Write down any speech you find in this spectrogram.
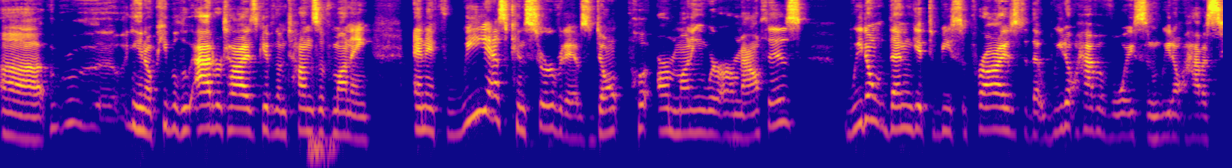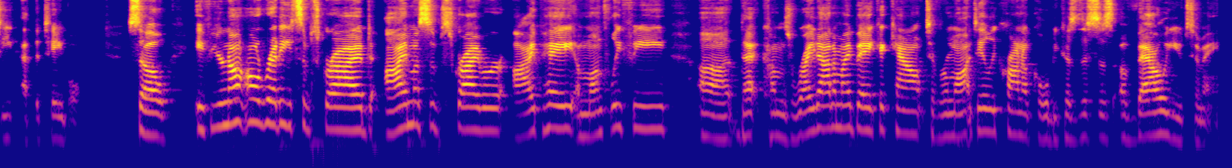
uh, you know, people who advertise, give them tons of money. And if we as conservatives don't put our money where our mouth is, we don't then get to be surprised that we don't have a voice and we don't have a seat at the table. So if you're not already subscribed, I'm a subscriber. I pay a monthly fee uh, that comes right out of my bank account to Vermont Daily Chronicle because this is a value to me.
